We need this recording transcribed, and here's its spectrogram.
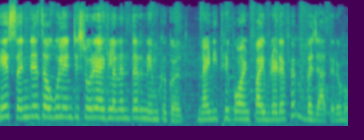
हे संजय चौगुल यांची स्टोरी ऐकल्यानंतर नेमकं कळतं. Ninety three point five red F M बजाते रहो.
